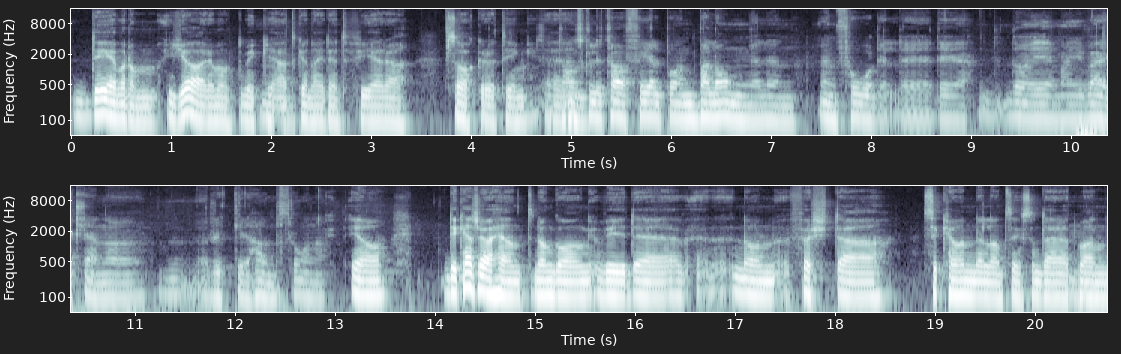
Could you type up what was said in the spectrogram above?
det är vad de gör i mångt och mycket. Mm. Att kunna identifiera saker och ting. Så att Eh, de skulle ta fel på en ballong eller en, en fågel, det, det, då är man ju verkligen och rycker i halmstråna. Ja, det kanske har hänt någon gång vid eh, någon första sekund eller någonting sånt där. Att Mm. man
